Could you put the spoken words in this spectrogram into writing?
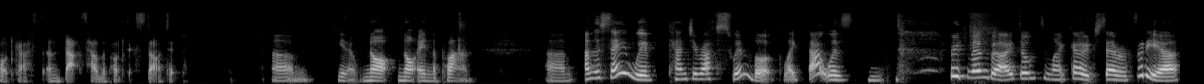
podcast? And that's how the podcast started um, you know, not not in the plan. Um, and the same with Can Swim book. Like that was, remember, I talked to my coach, Sarah Fudia,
